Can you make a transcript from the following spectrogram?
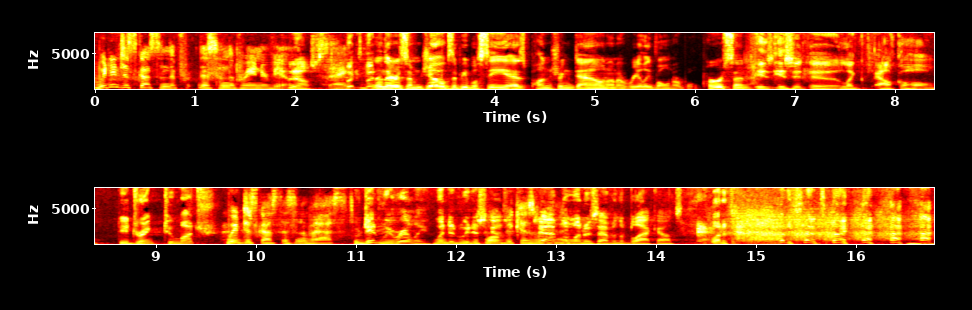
We didn't discuss in the, this in the pre-interview. No, but, but, and then there are some jokes that people see as punching down on a really vulnerable person. Is, is it uh, like alcohol? Do you drink too much? We've discussed this in the past. Oh, did we really? When did we discuss? Well, because See, I'm the one who's having the blackouts. What, is, what is that?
